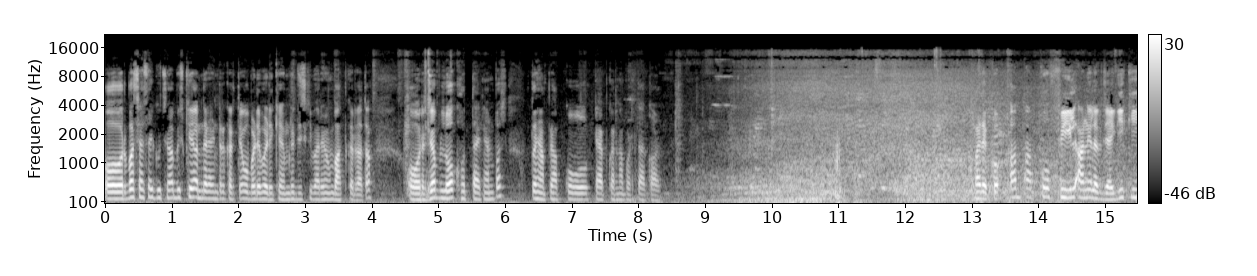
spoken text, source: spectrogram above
और बस ऐसा ही कुछ है, अब इसके अंदर एंटर करते हैं वो बड़े बड़े कैमरे जिसके बारे में बात कर रहा था। और जब लॉक होता है कैंपस तो यहाँ पे आपको टैप करना पड़ता है कार्ड भाई देखो, अब आपको फील आने लग जाएगी कि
